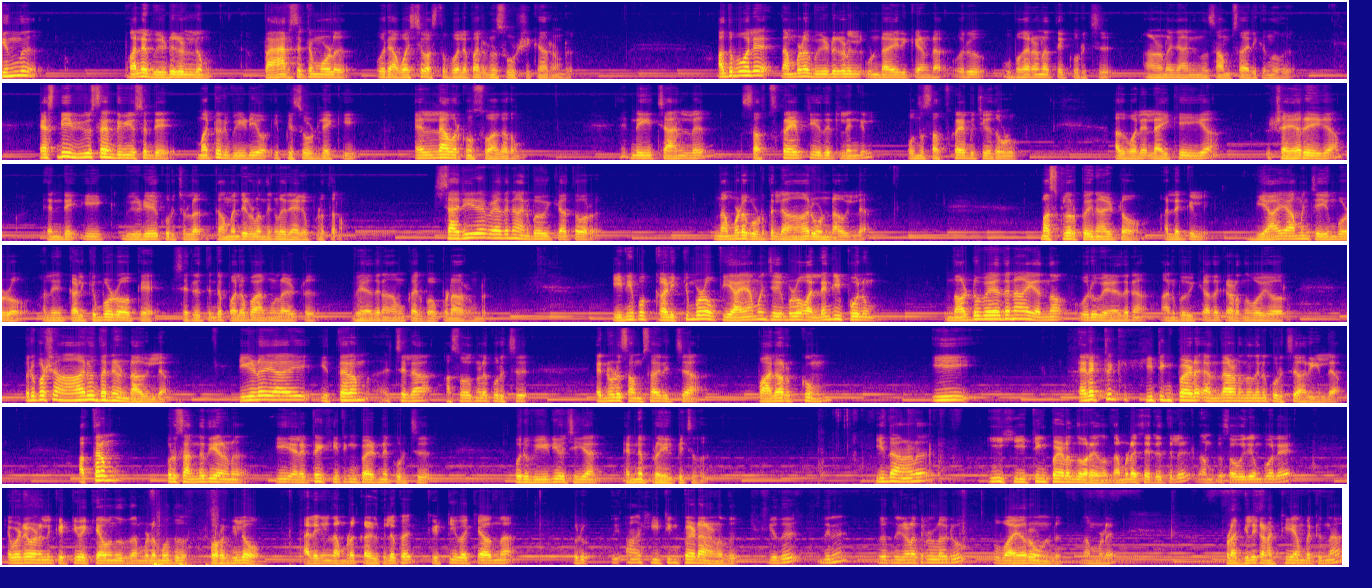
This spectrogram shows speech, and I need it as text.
ഇന്ന് പല വീടുകളിലും പാരസെറ്റമോൾ ഒരു അവശ്യ വസ്തു പോലെ പലരും സൂക്ഷിക്കാറുണ്ട്. അതുപോലെ നമ്മുടെ വീടുകളിൽ ഉണ്ടായിരിക്കേണ്ട ഒരു ഉപകരണത്തെക്കുറിച്ച് ആണ് ഞാനിന്ന് സംസാരിക്കുന്നത്. എസ് ബി വ്യൂസ് ആൻഡ് റിവ്യൂസിന്റെ മറ്റൊരു വീഡിയോ എപ്പിസോഡിലേക്ക് എല്ലാവർക്കും സ്വാഗതം. എന്റെ ഈ ചാനൽ സബ്സ്ക്രൈബ് ചെയ്തിട്ടില്ലെങ്കിൽ ഒന്ന് സബ്സ്ക്രൈബ് ചെയ്തോളൂ. അതുപോലെ ലൈക്ക് ചെയ്യുക ഷെയർ ചെയ്യുക എന്റെ ഈ വീഡിയോയെക്കുറിച്ചുള്ള കമന്റുകളും നിങ്ങൾ രേഖപ്പെടുത്തണം. ശരീരവേദന അനുഭവിക്കാത്തവർ നമ്മുടെ കൂട്ടത്തിൽ ആരും ഉണ്ടാവില്ല. മസ്കുലർ പെയിനായിട്ടോ അല്ലെങ്കിൽ വ്യായാമം ചെയ്യുമ്പോഴോ അല്ലെങ്കിൽ കളിക്കുമ്പോഴോ ഒക്കെ ശരീരത്തിന്റെ പല ഭാഗങ്ങളായിട്ട് വേദന നമുക്ക് അനുഭവപ്പെടാറുണ്ട്. ഇനിയിപ്പോൾ കളിക്കുമ്പോഴോ വ്യായാമം ചെയ്യുമ്പോഴോ അല്ലെങ്കിൽ പോലും നടുവേദന എന്ന ഒരു വേദന അനുഭവിക്കാതെ കടന്നുപോയവർ ഒരു പക്ഷെ ആരും തന്നെ ഉണ്ടാവില്ല. ഈയിടെയായി ഇത്തരം ചില അസുഖങ്ങളെക്കുറിച്ച് എന്നോട് സംസാരിച്ച പലർക്കും ഈ ഇലക്ട്രിക് ഹീറ്റിംഗ് പാഡ് എന്താണെന്നതിനെ കുറിച്ച് അറിയില്ല. അത്തരം ഒരു സംഗതിയാണ് ഈ ഇലക്ട്രിക് ഹീറ്റിംഗ് പാഡിനെ കുറിച്ച് ഒരു വീഡിയോ ചെയ്യാൻ എന്നെ പ്രേരിപ്പിച്ചത്. ഇതാണ് ഈ ഹീറ്റിംഗ് പാഡ് എന്ന് പറയുന്നത്. നമ്മുടെ ശരീരത്തിൽ നമുക്ക് സൗകര്യം പോലെ എവിടെ വേണമെങ്കിലും കെട്ടി വയ്ക്കാവുന്നത് നമ്മുടെ മുതു പുറകിലോ അല്ലെങ്കിൽ നമ്മുടെ കഴുത്തിലൊക്കെ കെട്ടി വയ്ക്കാവുന്ന ഒരു ആ ഹീറ്റിംഗ് പാഡാണിത് ഇത് ഇതിന് നീളത്തിലുള്ള ഒരു വയറും ഉണ്ട്. നമ്മുടെ പ്ലഗിൽ കണക്ട് ചെയ്യാൻ പറ്റുന്ന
